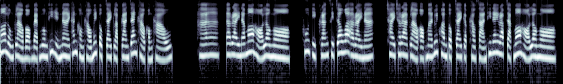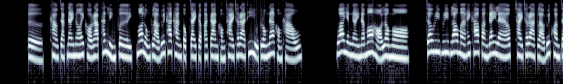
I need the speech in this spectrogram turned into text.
ม่อหลงกล่าวบอกแบบงงที่เห็นนายท่านของเขาไม่ตกใจกลับการแจ้งข่าวของเขาฮ่าอะไรนะม่อหอลองอ พูดอีกครั้งสิเจ้าว่าอะไรนะ ชายชรากล่าวออกมาด้วยความตกใจกับข่าวสารที่ได้รับจากม่อหอลองอเออ ข่าวจากนายน้อยขอรับท่านหลินเฟยม่อหลงกล่าวด้วยท่าทางตกใจกับอาการของชายชราที่อยู่ตรงหน้าของเขา ว่ายังไงนะม่อหอลองอ เจ้ารีบรีบเล่ามาให้ข้าฟังได้แล้ว ชายชรากล่าวด้วยความใจ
